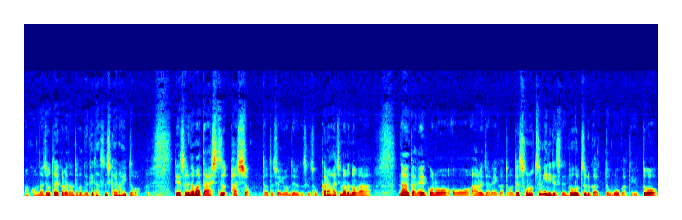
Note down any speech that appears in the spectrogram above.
まあ、こんな状態からなんとか抜け出すしかないと。でそれがまあ脱出パッションと私は呼んでるんですけどそこから始まるのがなんかねこのあるんじゃねえかと。でその次にですねどう映るかって思うかというと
